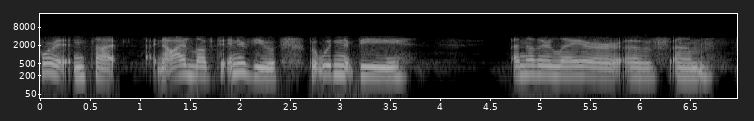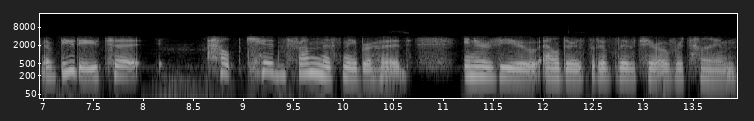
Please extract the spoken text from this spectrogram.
for it and thought now I'd love to interview, but wouldn't it be another layer of um, of beauty to help kids from this neighborhood interview elders that have lived here over time,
